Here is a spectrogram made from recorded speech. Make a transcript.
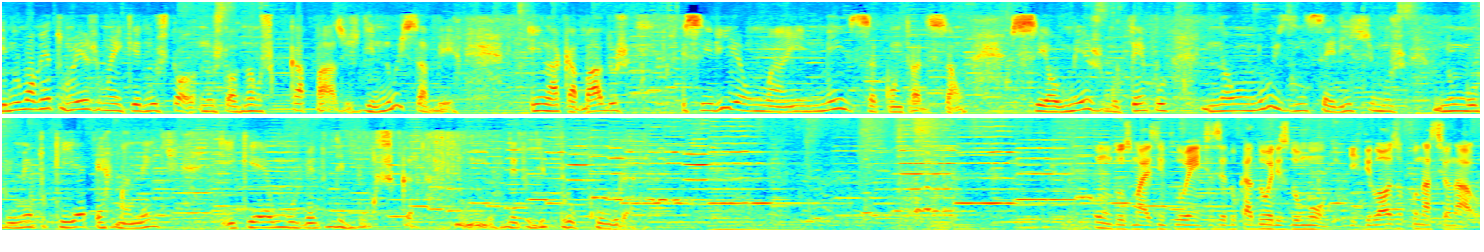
E no momento mesmo em que nos, to nos tornamos capazes de nos saber inacabados, seria uma imensa contradição se ao mesmo tempo não nos inseríssemos num movimento que é permanente e que é um movimento de busca, um movimento de procura. Um dos mais influentes educadores do mundo e filósofo nacional,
